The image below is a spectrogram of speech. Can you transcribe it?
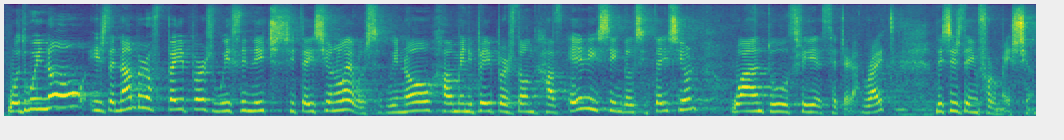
what we know is the number of papers within each citation levels. We know how many papers don't have any single citation, one, two, three, etc. Right? This is the information.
